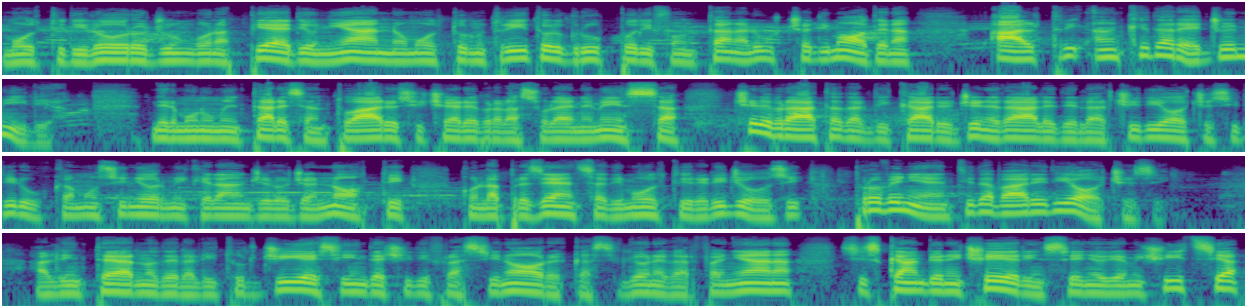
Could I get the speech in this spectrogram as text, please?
Molti di loro giungono a piedi ogni anno, molto nutrito il gruppo di Fontana Luccia di Modena, altri anche da Reggio Emilia. Nel monumentale santuario si celebra la solenne messa, celebrata dal vicario generale dell'Arcidiocesi di Lucca, Monsignor Michelangelo Giannotti, con la presenza di molti religiosi provenienti da varie diocesi. All'interno della liturgia i sindaci di Frassinoro e Castiglione Garfagnana si scambiano i ceri in segno di amicizia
